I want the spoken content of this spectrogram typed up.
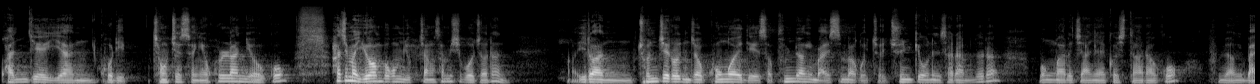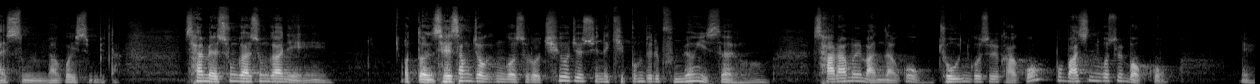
관계에 의한 고립, 정체성의 혼란이 오고 하지만 요한복음 6장 35절은 이러한 존재론적 공허에 대해서 분명히 말씀하고 있죠. 주님께 오는 사람들은 목마르지 아니할 것이다라고 분명히 말씀하고 있습니다. 삶의 순간순간이 어떤 세상적인 것으로 채워질 수 있는 기쁨들이 분명히 있어요. 사람을 만나고 좋은 곳을 가고 뭐 맛있는 것을 먹고 예,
